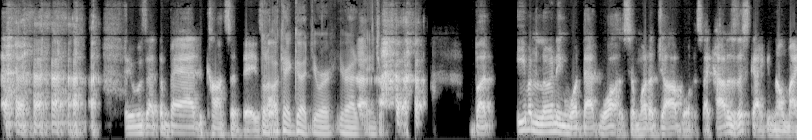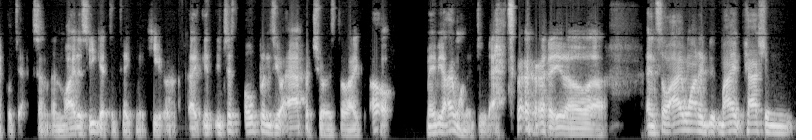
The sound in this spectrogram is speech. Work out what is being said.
it was at the bad concert days. okay, good. You were you're out of danger. but even learning what that was and what a job was, like how does this guy know Michael Jackson and why does he get to take me here? Like, it, it just opens your aperture to like, oh, maybe I want to do that, you know. Uh, and so I wanted my passion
